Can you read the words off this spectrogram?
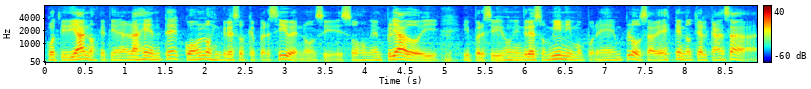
cotidianos que tiene la gente con los ingresos que perciben. ¿no? Si sos un empleado y, y percibís un ingreso mínimo, por ejemplo, sabes que no te alcanza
